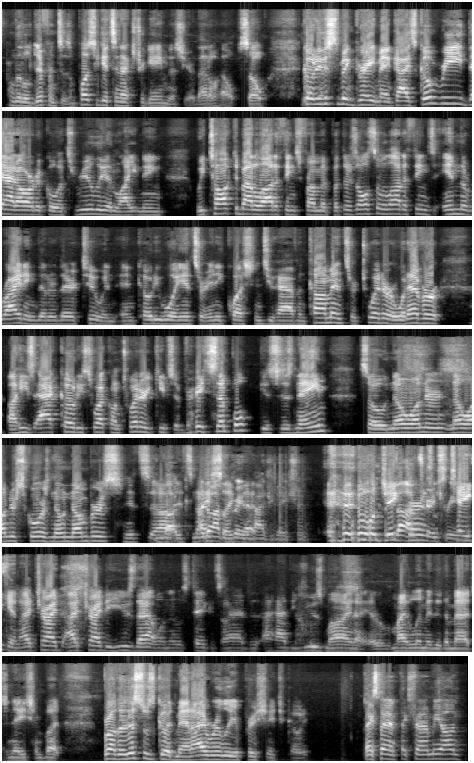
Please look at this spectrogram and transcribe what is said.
little differences. And plus, he gets an extra game this year. That'll help. So, Cody, this has been great, man. Guys, go read that article. It's really enlightening. We talked about a lot of things from it, but there's also a lot of things in the writing that are there too. And, and Cody will answer any questions you have in comments or Twitter or whatever. Uh, he's at Cody Sweck on Twitter. He keeps it very simple. It's his name, so no under no underscores, no numbers. It's uh, it's nice I like great that. Imagination. well, Jake Burns was taken. I tried I tried to use that one that was taken, so I had to I had to use mine my limited imagination. But brother, this was good, man. I really appreciate you, Cody. Thanks, man. Thanks for having me on.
